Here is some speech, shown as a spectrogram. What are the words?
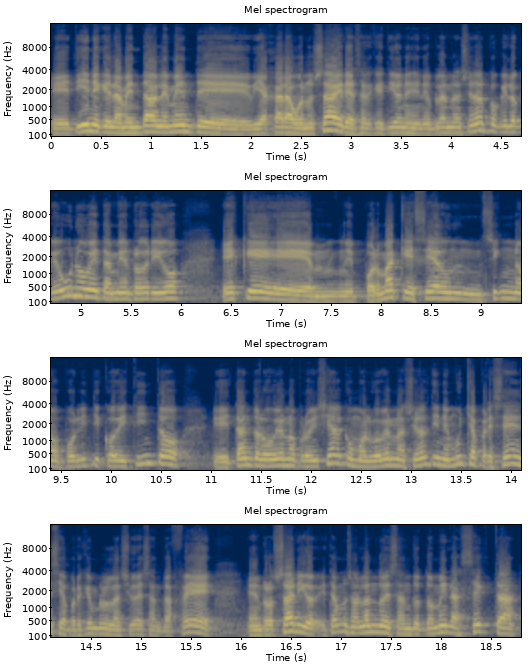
eh, tiene que lamentablemente viajar a Buenos Aires, hacer gestiones en el plano nacional, porque lo que uno ve también, Rodrigo, es que mm, por más que sea un signo político distinto, eh, tanto el gobierno provincial como el gobierno nacional tiene mucha presencia, por ejemplo, en la ciudad de Santa Fe, en Rosario. Estamos hablando de Santo Tomé, la sexta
